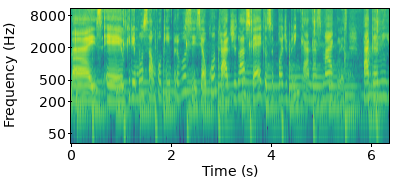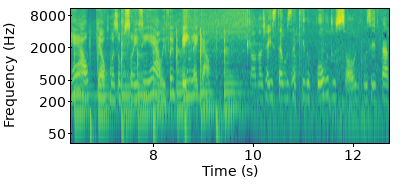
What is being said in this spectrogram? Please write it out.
Mas é, eu queria mostrar um pouquinho para vocês. E ao contrário de Las Vegas, você pode brincar nas máquinas pagando em real. Tem algumas opções em real e foi bem legal pessoal, nós já estamos aqui no pôr do sol, inclusive está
